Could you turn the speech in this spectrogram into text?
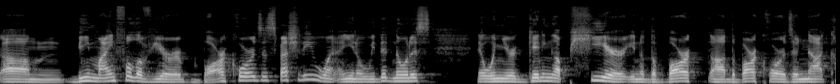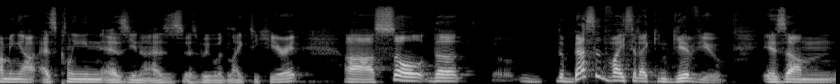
Um be mindful of your bar chords especially when you know we did notice that when you're getting up here you know the bar uh, the bar chords are not coming out as clean as you know as as we would like to hear it. Uh so the the best advice that I can give you is um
